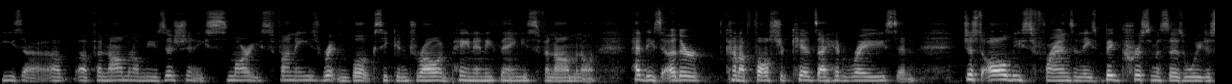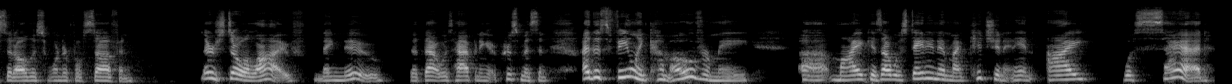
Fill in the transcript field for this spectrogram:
he's a, a, a phenomenal musician. He's smart. He's funny. He's written books. He can draw and paint anything. He's phenomenal. Had these other kind of foster kids I had raised, and just all these friends and these big Christmases where we just did all this wonderful stuff. And they're still alive. They knew that that was happening at Christmas, and I had this feeling come over me, uh, Mike, as I was standing in my kitchen, and, and I was sad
